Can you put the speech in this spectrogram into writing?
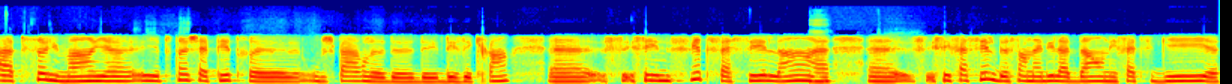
Absolument. Il y, a, il y a, tout un chapitre euh, où je parle de, de des écrans. Euh, c'est une fuite facile. Hein? Mm. Euh, c'est facile de s'en aller là-dedans. On est fatigué.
